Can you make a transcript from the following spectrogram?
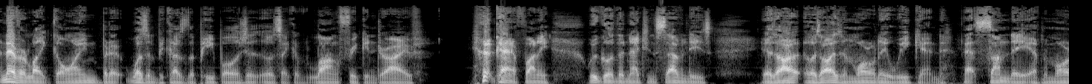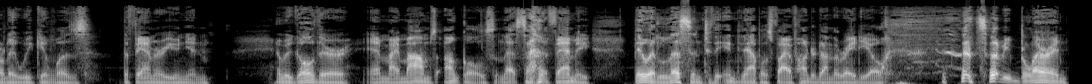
I never liked going, but it wasn't because of the people. It was just, it was like a long freaking drive. kind of funny. We go to the 1970s. It was, it was always Memorial Day weekend. That Sunday of Memorial Day weekend was the family reunion. And we'd go there and my mom's uncles and that side of the family, they would listen to the Indianapolis 500 on the radio. so it'd be blaring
